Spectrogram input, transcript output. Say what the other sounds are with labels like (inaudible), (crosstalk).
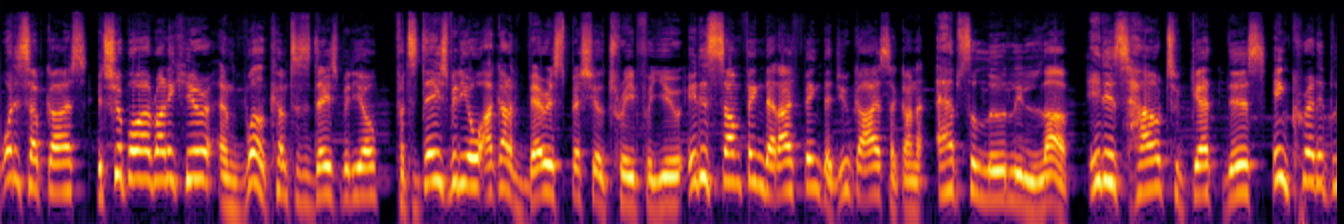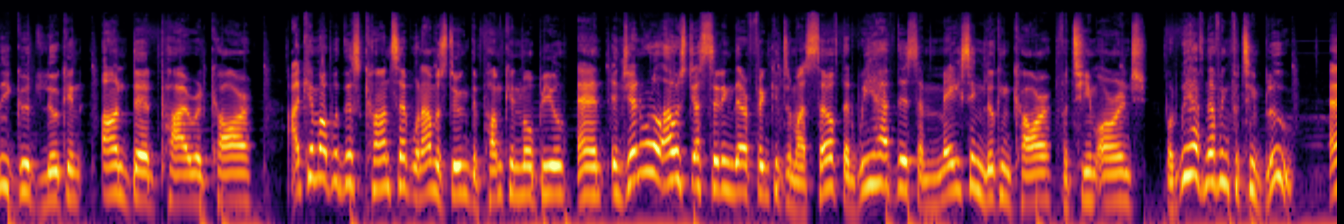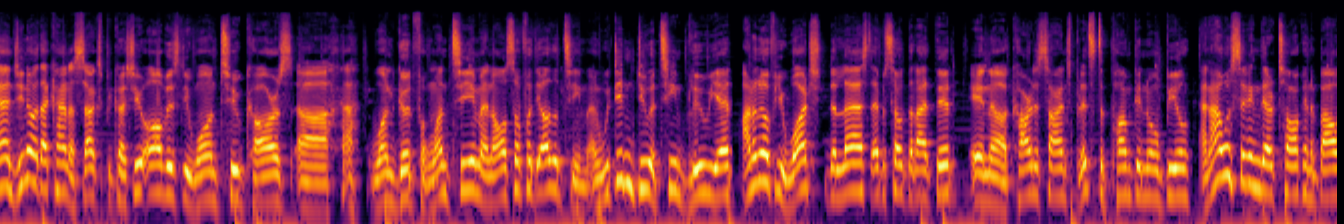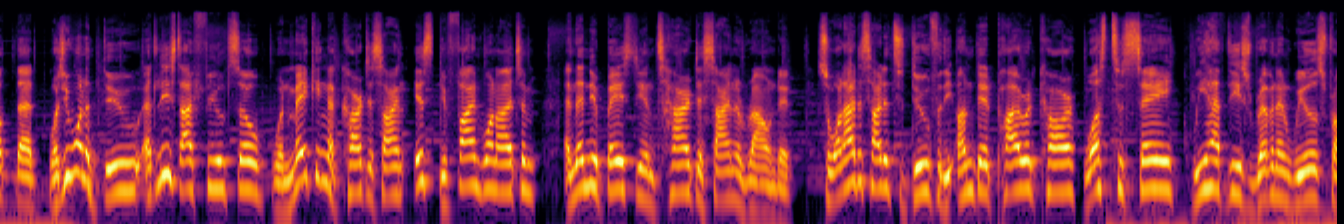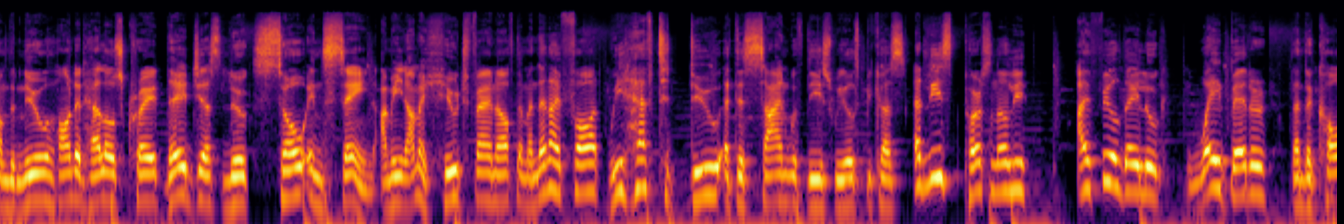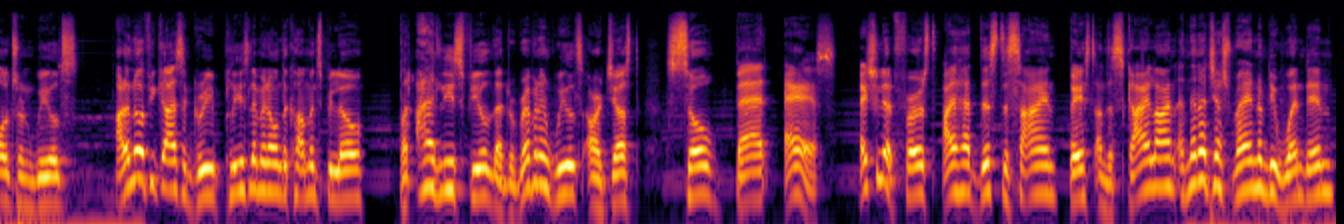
What is up guys? It's your boy iroNick here and welcome to today's video. For today's video I got a very special treat for you. It is something that I think that you guys are gonna absolutely love. It is how to get this incredibly good looking undead pirate car. I came up with this concept when I was doing the pumpkin mobile and in general I was just sitting there thinking to myself that we have this amazing looking car for Team Orange but we have nothing for Team Blue. And you know that kind of sucks because you obviously want two cars, uh, (laughs) one good for one team and also for the other team. And we didn't do a Team Blue yet. I don't know if you watched the last episode that I did in uh, car designs, but it's the Pumpkin Mobile. And I was sitting there talking about that what you want to do, at least I feel so, when making a car design is you find one item and then you base the entire design around it. So what I decided to do for the Undead Pirate car was to say we have these Revenant wheels from the new Haunted Hallows crate. They just look so insane. I mean, I'm a huge fan of them and then I thought we have to do a design with these wheels because at least personally, I feel they look way better than the Cauldron wheels. I don't know if you guys agree, please let me know in the comments below. But I at least feel that the Revenant wheels are just so badass. Actually at first I had this design based on the skyline and then I just randomly went in.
